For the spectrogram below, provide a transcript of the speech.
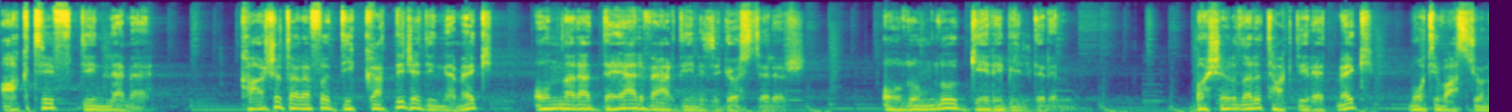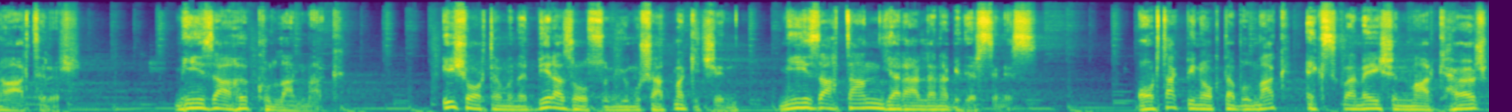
Aktif dinleme. Karşı tarafı dikkatlice dinlemek onlara değer verdiğinizi gösterir. Olumlu geri bildirim. Başarıları takdir etmek motivasyonu artırır. Mizahı kullanmak. İş ortamını biraz olsun yumuşatmak için mizahtan yararlanabilirsiniz. Ortak bir nokta bulmak, exclamation mark her,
